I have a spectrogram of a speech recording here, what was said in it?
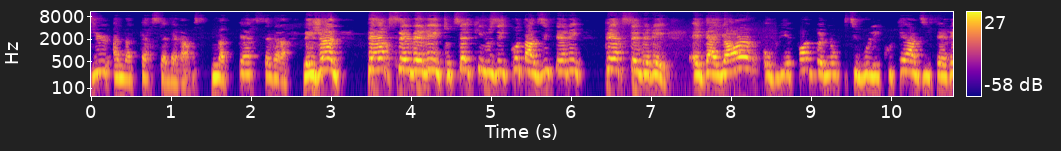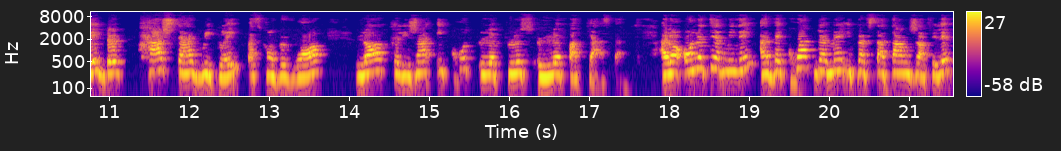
dû à notre persévérance. Notre persévérance. Les jeunes, persévérer. Toutes celles qui nous écoutent en différé, persévérer. Et d'ailleurs, oubliez pas de nous, si vous l'écoutez en différé, de hashtag replay, parce qu'on veut voir là que les gens écoutent le plus le podcast. Alors, on a terminé avec quoi demain ils peuvent s'attendre, Jean-Philippe?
